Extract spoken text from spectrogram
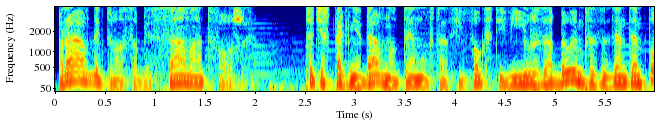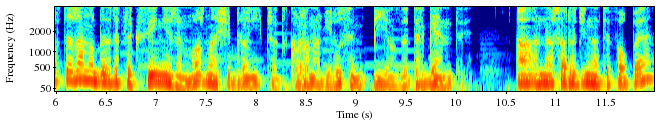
Prawdę, którą sobie sama tworzy. Przecież tak niedawno temu w stacji Fox TV już za byłym prezydentem powtarzano bezrefleksyjnie, że można się bronić przed koronawirusem pijąc detergenty. A nasza rodzina TVP,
